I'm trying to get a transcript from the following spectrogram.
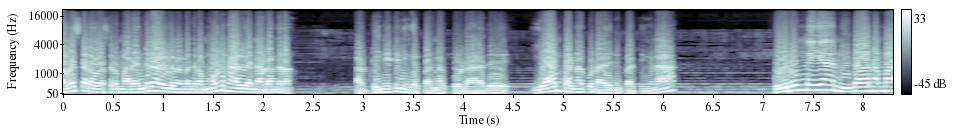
அவசர அவசரமா ரெண்டு நாள்ல நடந்துடும் மூணு நாள்ல நடந்துடும் அப்படின்னுட்டு நீங்க பண்ணக்கூடாது. ஏன் பண்ணக்கூடாதுன்னு பாத்தீங்கன்னா பொறுமையா நிதானமா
